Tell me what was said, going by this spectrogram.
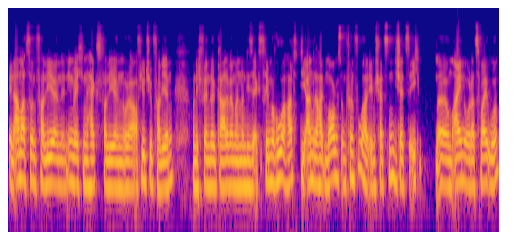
in Amazon verlieren, in irgendwelchen Hacks verlieren oder auf YouTube verlieren. Und ich finde, gerade wenn man dann diese extreme Ruhe hat, die andere halt morgens um 5 Uhr halt eben schätzen, die schätze ich äh, um 1 Uhr oder 2 Uhr.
